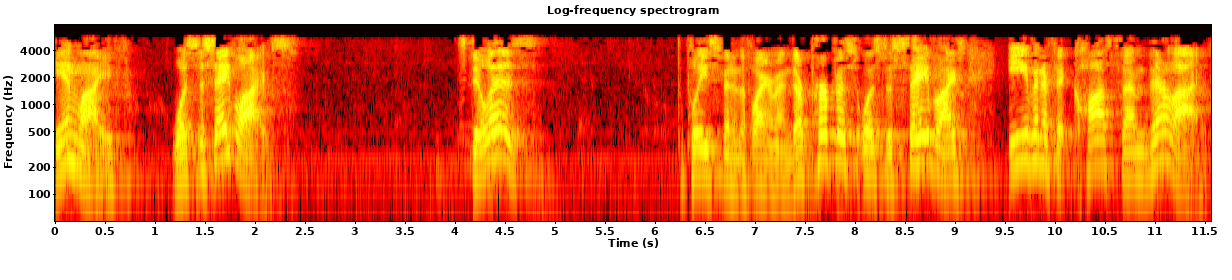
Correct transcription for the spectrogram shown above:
in life was to save lives. Still is. The policemen and the firemen. Their purpose was to save lives, even if it cost them their lives.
